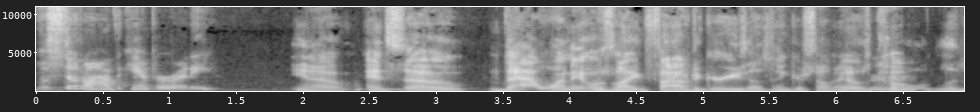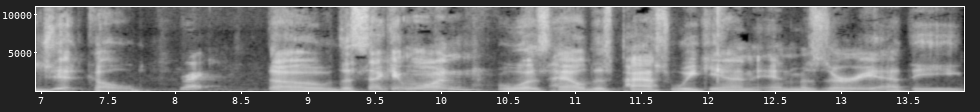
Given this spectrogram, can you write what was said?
we still don't have the camper ready. you know, and so that one it was like five degrees, I think, or something. It was Mhm. cold, legit cold. Right. So the second one was held this past weekend in Missouri at the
